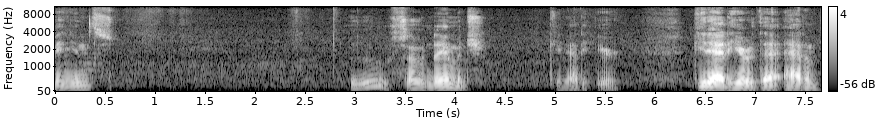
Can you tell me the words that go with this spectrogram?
Minions. Ooh, seven damage. Get out of here. Get out of here with that, Adam.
